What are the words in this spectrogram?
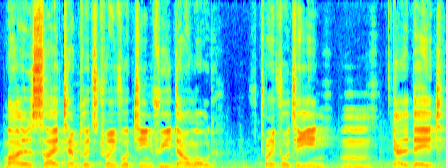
Modern slide templates 2014 free download. 2014. Mmm, got a date.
